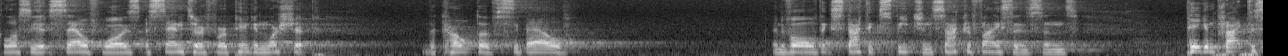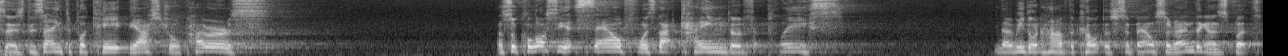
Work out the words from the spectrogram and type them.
Colossae itself was a center for pagan worship. The cult of Cybele involved ecstatic speech and sacrifices and pagan practices designed to placate the astral powers. And so Colossae itself was that kind of place. Now, we don't have the cult of Cybele surrounding us, but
